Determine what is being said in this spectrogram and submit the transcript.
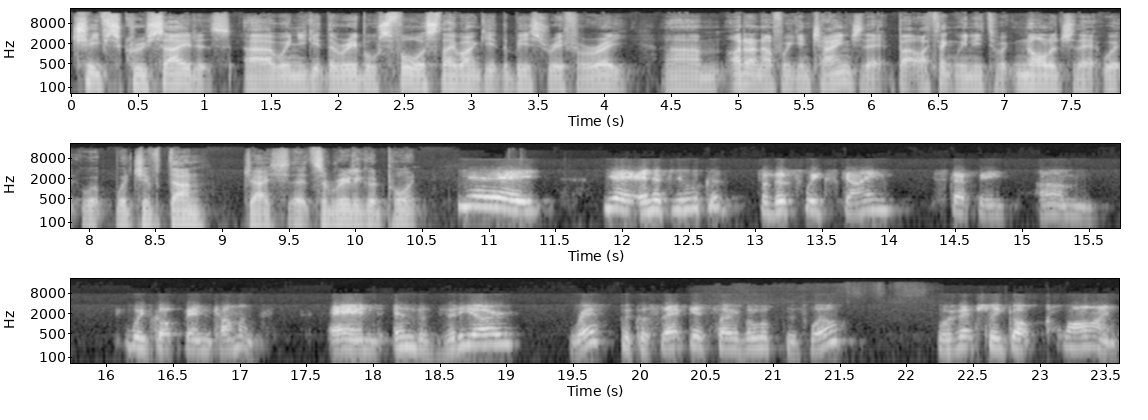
Chiefs Crusaders. Uh, when you get the Rebels Force, they won't get the best referee. Um, I don't know if we can change that, but I think we need to acknowledge that, which, which you've done, Jace. It's a really good point. Yeah, yeah. And if you look at for this week's game, Staffy, um, we've got Ben Cummins, and in the video ref because that gets overlooked as well. We've actually got Klein,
